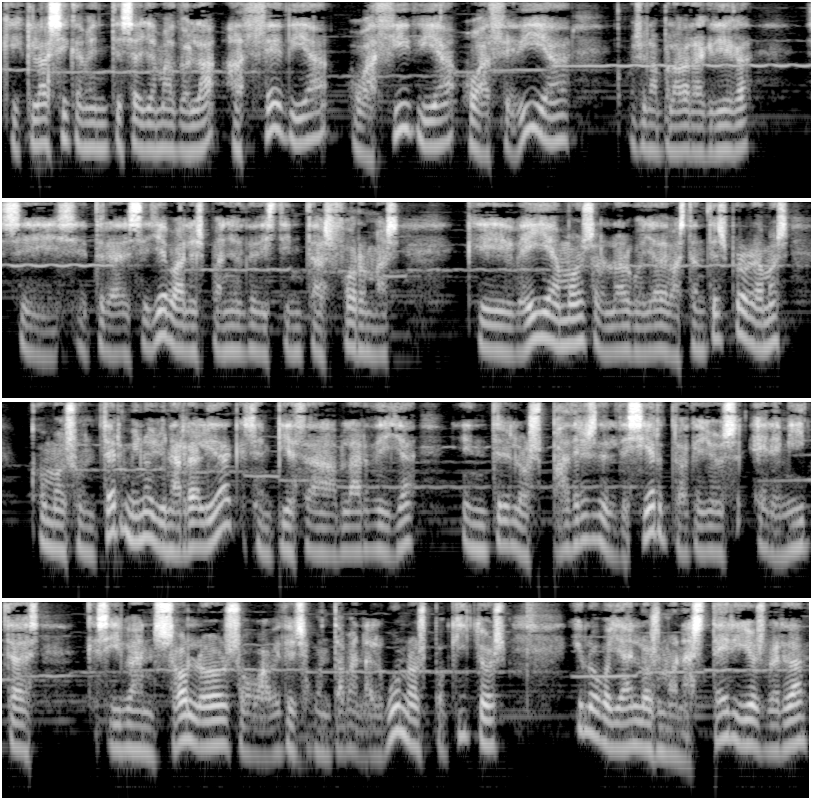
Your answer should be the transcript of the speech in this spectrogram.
que clásicamente se ha llamado la acedia o acidia o acedía, como es una palabra griega, se, se, lleva al español de distintas formas que veíamos a lo largo ya de bastantes programas como es un término y una realidad que se empieza a hablar de ella entre los padres del desierto, aquellos eremitas que se iban solos o a veces se juntaban algunos, poquitos, y luego ya en los monasterios, ¿verdad?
